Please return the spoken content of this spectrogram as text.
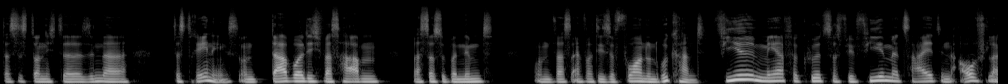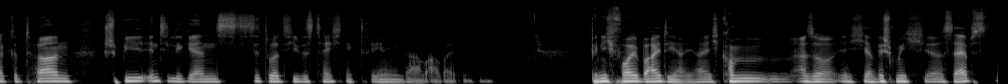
das ist doch nicht der Sinn da, des Trainings. Und da wollte ich was haben, was das übernimmt und was einfach diese Vorhand und Rückhand viel mehr verkürzt, dass wir viel mehr Zeit in Aufschlag, Return, Spielintelligenz, situatives Techniktraining da arbeiten können. Bin ich voll bei dir, ja. Ich komme, also ich erwische mich äh, selbst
